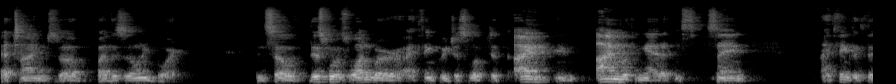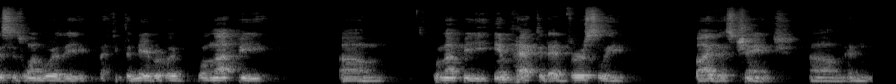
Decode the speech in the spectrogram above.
at times uh, by the zoning board. And so this was one where I think we just looked at, I'm, I'm looking at it and saying, I think that this is one where the, I think the neighborhood will not be, um, will not be impacted adversely by this change. Um, and,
